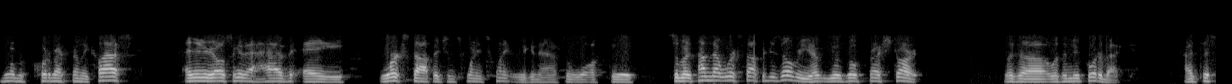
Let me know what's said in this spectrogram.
more of a quarterback friendly class, and then you're also going to have a work stoppage in 2020 where you're going to have to walk through. So by the time that work stoppage is over, you have you'll go fresh start with a with a new quarterback. That's just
